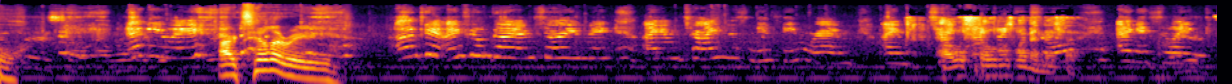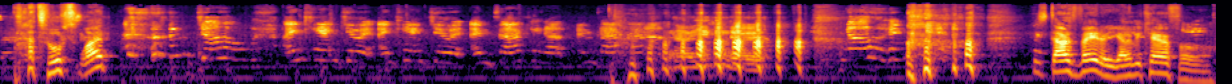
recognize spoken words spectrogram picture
Anyway. Artillery. Hell trying is to filled with women, they control, say. And it's like, That's oops. What? no, I can't do it. I can't do it. I'm backing up. I'm backing up. No, you can do it. no, I can't. He's Darth Vader. You gotta be careful.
